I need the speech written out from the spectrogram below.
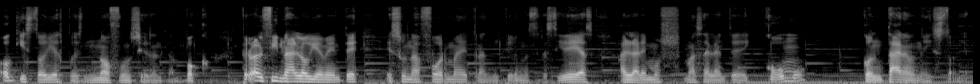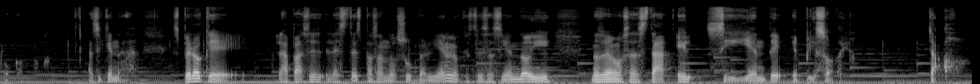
o qué historias pues no funcionan tampoco. Pero al final obviamente es una forma de transmitir nuestras ideas. Hablaremos más adelante de cómo contar una historia poco a poco. Así que nada, espero que la, estés pasando súper bien lo que estés haciendo y nos vemos hasta el siguiente episodio. Chao.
